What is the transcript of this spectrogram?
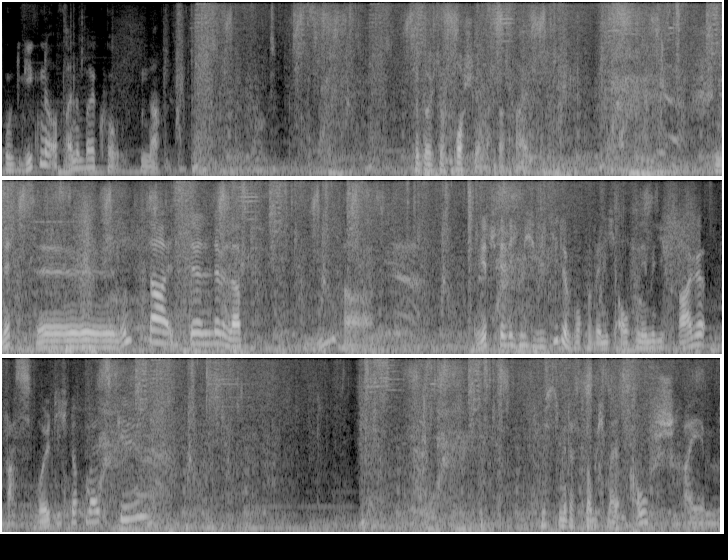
Und Gegner auf einem Balkon. Na. Könnt ihr euch doch vorstellen, was das heißt. Schnitzeln. Und da ist der Level-Up. Ja. Und jetzt stelle ich mich wie jede Woche, wenn ich aufnehme, die Frage, was wollte ich nochmal skillen? Ich müsste mir das, glaube ich, mal aufschreiben.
